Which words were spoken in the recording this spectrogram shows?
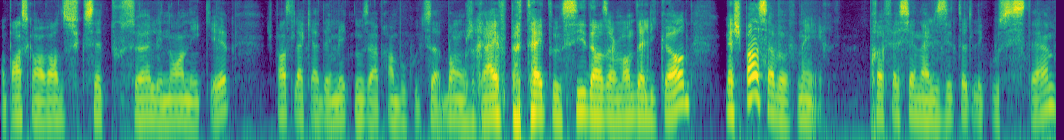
On pense qu'on va avoir du succès tout seul et non en équipe. Je pense que l'académique nous apprend beaucoup de ça. Bon, je rêve peut-être aussi dans un monde de licorne, mais je pense que ça va venir. Professionnaliser tout l'écosystème.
